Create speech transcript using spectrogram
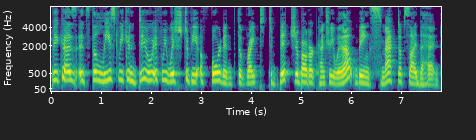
because it's the least we can do if we wish to be afforded the right to bitch about our country without being smacked upside the head.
